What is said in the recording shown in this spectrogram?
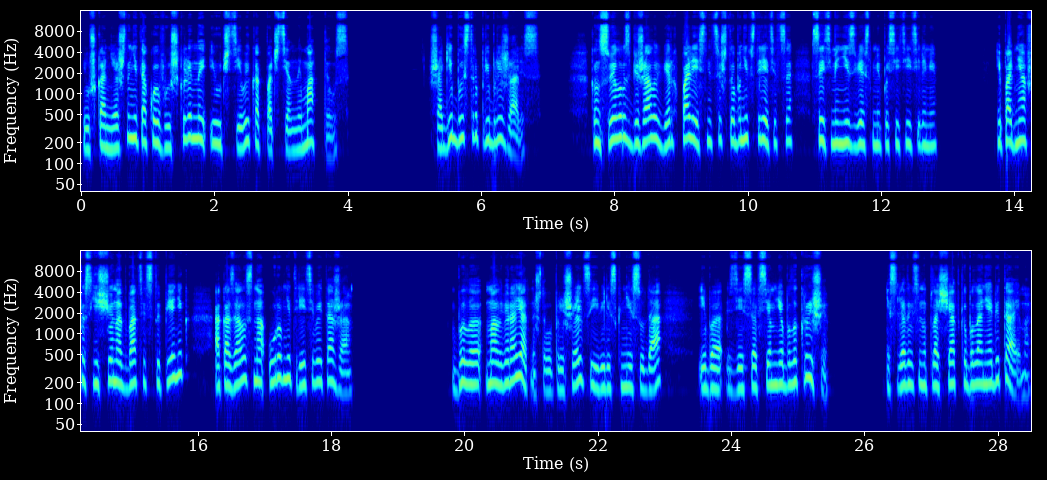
и уж, конечно, не такой вышкаленный и учтивый, как почтенный Маттеус. Шаги быстро приближались. Консуэла взбежала вверх по лестнице, чтобы не встретиться с этими неизвестными посетителями, и, поднявшись еще на двадцать ступенек, оказалась на уровне третьего этажа. Было маловероятно, чтобы пришельцы явились к ней сюда ибо здесь совсем не было крыши, и, следовательно, площадка была необитаема.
